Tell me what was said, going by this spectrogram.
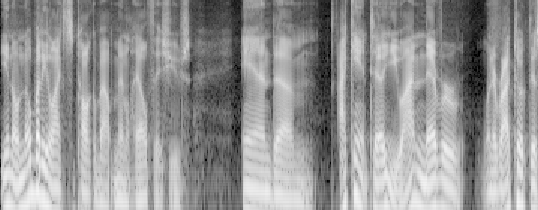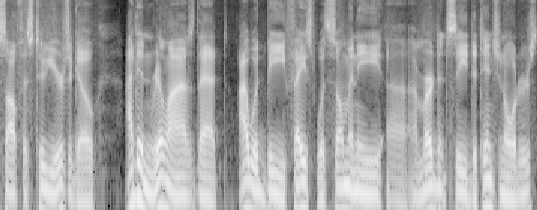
You know, nobody likes to talk about mental health issues, and um, I can't tell you. I never, whenever I took this office two years ago, I didn't realize that I would be faced with so many uh, emergency detention orders,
